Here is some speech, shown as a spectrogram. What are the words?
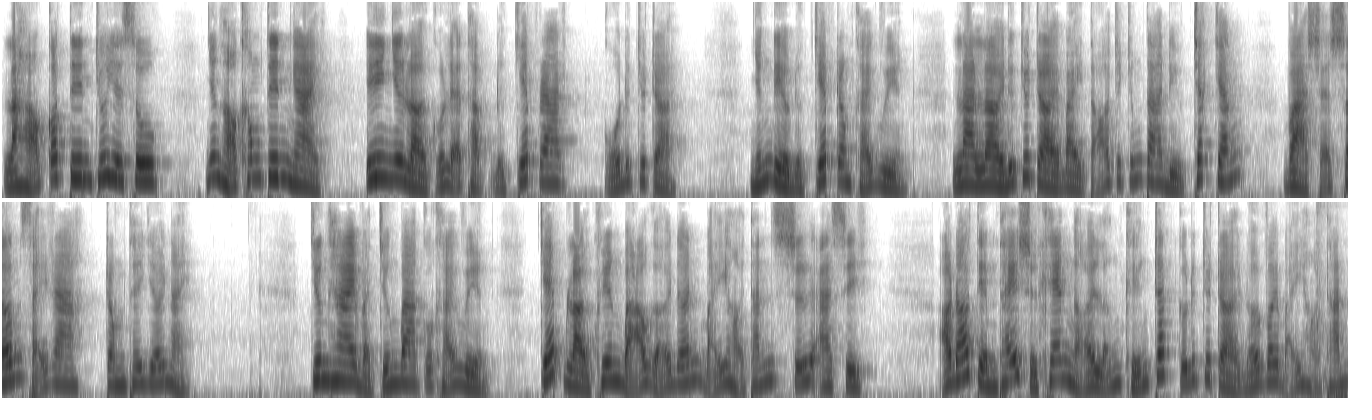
là họ có tin Chúa Giêsu, nhưng họ không tin Ngài y như lời của lẽ thật được chép ra của Đức Chúa Trời. Những điều được chép trong khải quyền là lời Đức Chúa Trời bày tỏ cho chúng ta điều chắc chắn và sẽ sớm xảy ra trong thế giới này. Chương 2 và chương 3 của Khải Huyền chép lời khuyên bảo gửi đến bảy hội thánh xứ Asi. Ở đó tìm thấy sự khen ngợi lẫn khiển trách của Đức Chúa Trời đối với bảy hội thánh.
